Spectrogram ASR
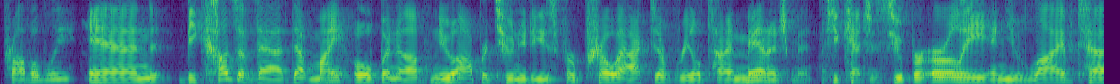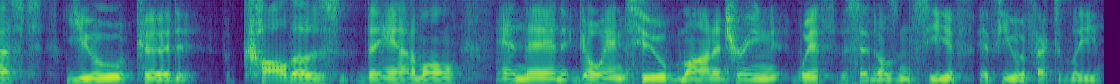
Probably. And because of that, that might open up new opportunities for proactive real time management. If you catch it super early and you live test, you could call those the animal and then go into monitoring with the sentinels and see if, if you effectively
